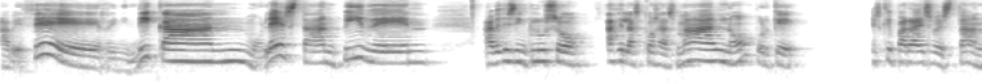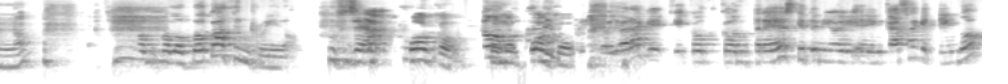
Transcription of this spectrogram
a veces reivindican, molestan, piden, a veces incluso hacen las cosas mal, ¿no? Porque es que para eso están, ¿no? como poco hacen ruido. O sea, poco, como poco. Y ahora que, con, tres que he tenido en casa que tengo,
